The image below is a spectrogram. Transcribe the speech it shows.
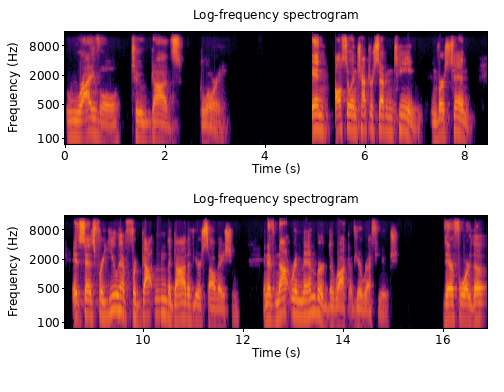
rival to God's glory. And also in chapter 17, in verse 10, it says, For you have forgotten the God of your salvation and have not remembered the rock of your refuge. Therefore, though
